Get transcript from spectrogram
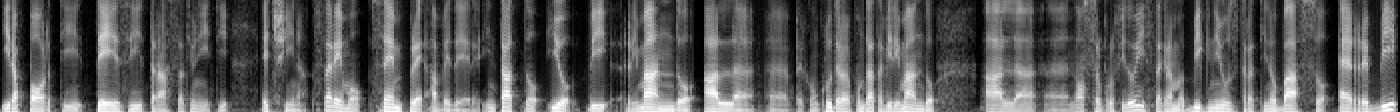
i rapporti tesi tra Stati Uniti e Cina. Staremo sempre a vedere. Intanto io vi rimando al, uh, per concludere la puntata, vi rimando al eh, nostro profilo Instagram big news-rb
